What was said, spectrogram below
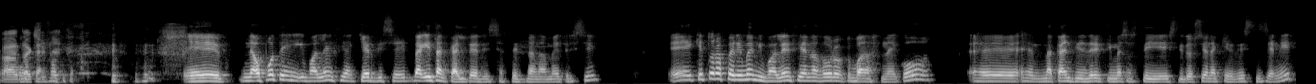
Α, εντάξει. ε, ναι, οπότε η Βαλένθια κέρδισε, ήταν καλύτερη σε αυτή την αναμέτρηση. Ε, και τώρα περιμένει η Βαλένθια ένα δώρο από τον Παναθηναϊκό ε, να κάνει την τρίτη μέσα στη, στη Ρωσία να κερδίσει τη Zenit.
